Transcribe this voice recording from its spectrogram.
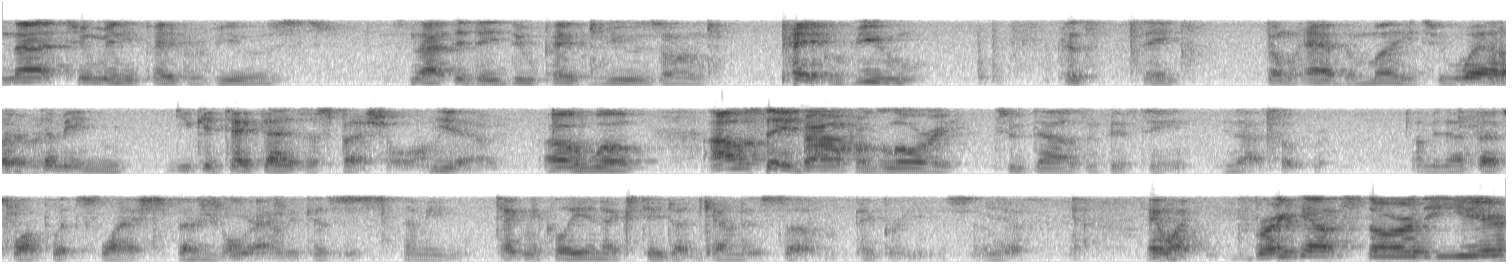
It's not too many pay per views. It's not that they do pay per views on pay per view because they don't have the money to. Well. I mean, you could take that as a special. I mean, Yeah. Oh well, I'll say Bound for Glory 2015 in October. I mean that that's why I put slash special Yeah. there because I mean technically NXT doesn't count as um, pay per views. So. Yeah. Anyway, Breakout Star of the Year.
